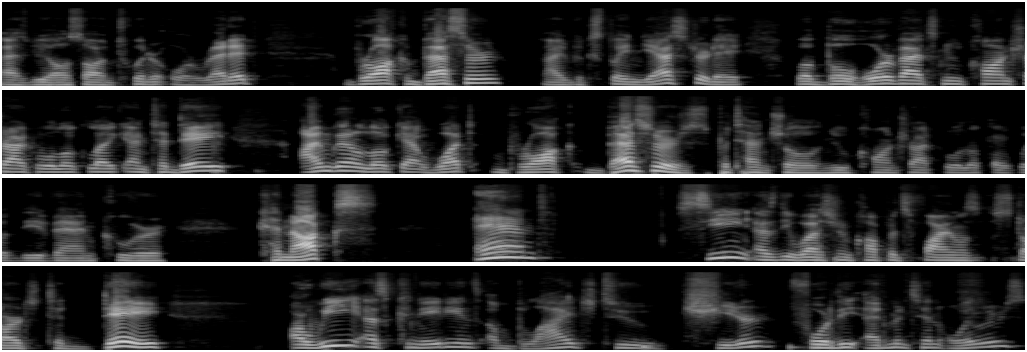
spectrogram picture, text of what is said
as we all saw on Twitter or Reddit. Brock Boeser, I've explained yesterday what Bo Horvat's new contract will look like. And today, I'm going to look at what Brock Boeser's potential new contract will look like with the Vancouver Canucks. And seeing as the Western Conference Finals starts today, are we as Canadians obliged to cheer for the Edmonton Oilers?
